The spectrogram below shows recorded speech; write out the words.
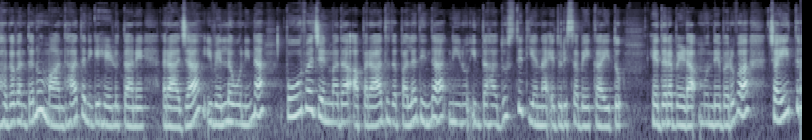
ಭಗವಂತನು ಮಾಂಧಾತನಿಗೆ ಹೇಳುತ್ತಾನೆ, ರಾಜ, ಇವೆಲ್ಲವೂ ನಿನ್ನ ಪೂರ್ವಜನ್ಮದ ಅಪರಾಧದ ಫಲದಿಂದ ನೀನು ಇಂತಹ ದುಸ್ಥಿತಿಯನ್ನು ಎದುರಿಸಬೇಕಾಯಿತು. ಹೆದರಬೇಡ, ಮುಂದೆ ಬರುವ ಚೈತ್ರ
